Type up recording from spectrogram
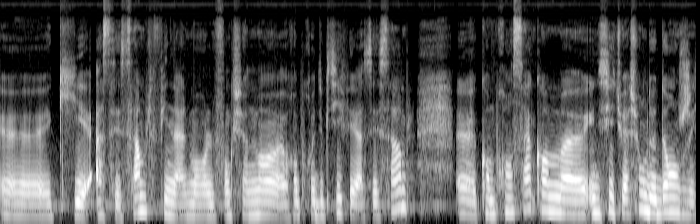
euh, qui est assez simple finalement, le fonctionnement reproductif est assez simple, euh, comprend ça comme une situation de danger.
